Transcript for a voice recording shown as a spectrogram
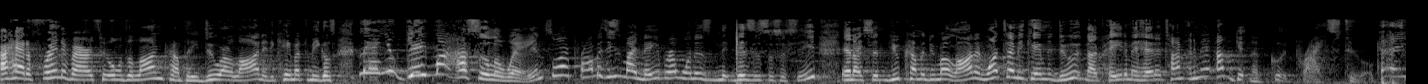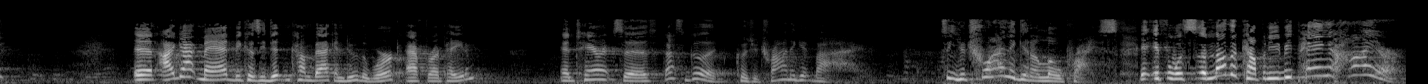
I had a friend of ours who owns a lawn company do our lawn, and he came up to me and goes, Man, you gave my hustle away. And so I promised, he's my neighbor, I want his business to succeed. And I said, You come and do my lawn. And one time he came to do it, and I paid him ahead of time. And man, I'm getting a good price too, okay? And I got mad because he didn't come back and do the work after I paid him. And Terrence says, That's good, because you're trying to get by. See, you're trying to get a low price. If it was another company, you'd be paying higher.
